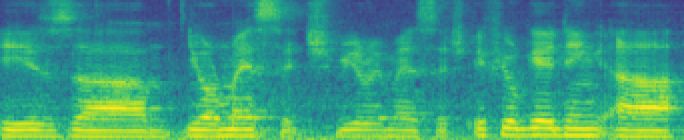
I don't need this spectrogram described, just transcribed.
is uh, your message V-Ray message. If you're getting uh,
